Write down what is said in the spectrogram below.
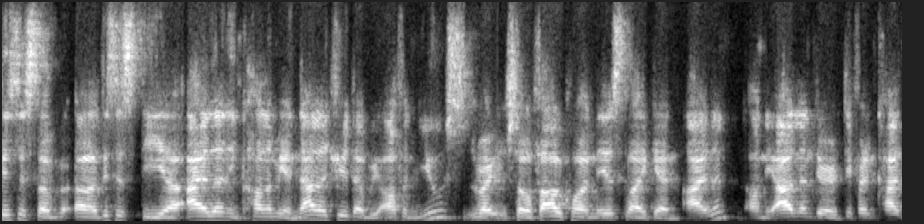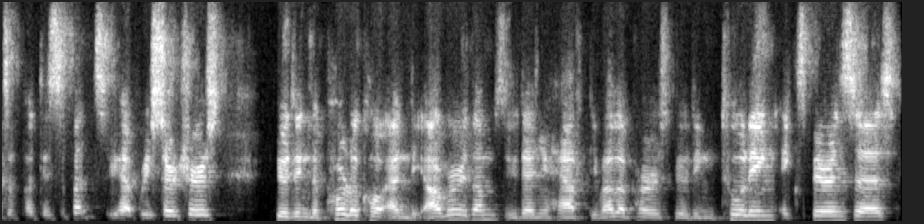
this is a uh, this is the uh, island economy analogy that we often use, right? So Filecoin is like an island. On the island, there are different kinds of participants. You have researchers building the protocol and the algorithms. You, Then you have developers building tooling, experiences,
